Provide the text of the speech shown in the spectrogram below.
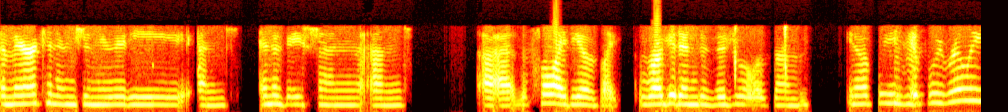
American ingenuity and innovation and uh, this whole idea of like rugged individualism. You know, if we mm-hmm. if we really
